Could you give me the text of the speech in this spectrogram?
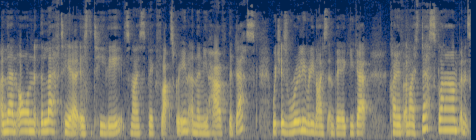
And then on the left here is the TV. It's a nice big flat screen. And then you have the desk, which is really, really nice and big. You get kind of a nice desk lamp and it's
